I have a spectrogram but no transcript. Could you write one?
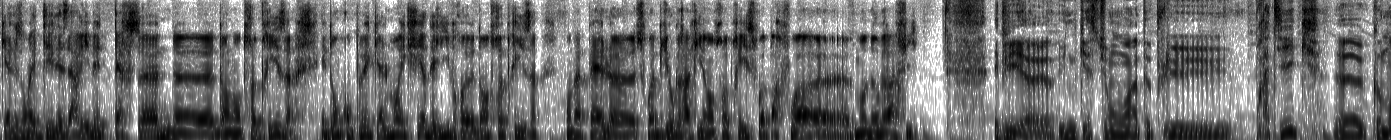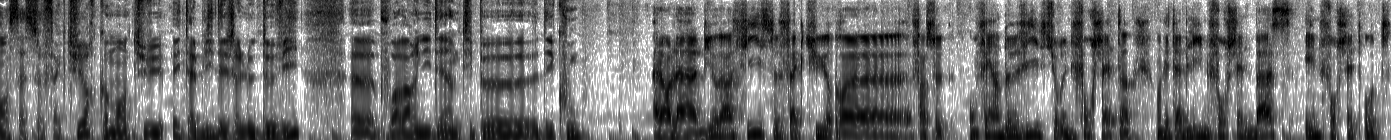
quelles ont été les arrivées de personnes dans l'entreprise. Et donc on peut également écrire des livres d'entreprise qu'on appelle soit biographie d'entreprise, soit parfois monographie. Et puis, euh, une question un peu plus pratique, euh, comment ça se facture? Comment tu établis déjà le devis euh, pour avoir une idée un petit peu des coûts? Alors la biographie se facture, enfin on fait un devis sur une fourchette, on établit une fourchette basse et une fourchette haute.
